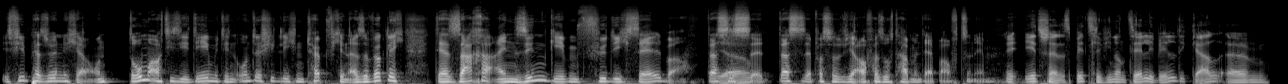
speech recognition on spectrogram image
ist viel persönlicher. Und drum auch diese Idee mit den unterschiedlichen Töpfchen. Also wirklich der Sache einen Sinn geben für dich selber. Das, ja. ist, äh, das ist etwas, was wir auch versucht haben, in der App aufzunehmen. Jetzt schnell ein bisschen finanzielle Bildung, gell? Ähm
